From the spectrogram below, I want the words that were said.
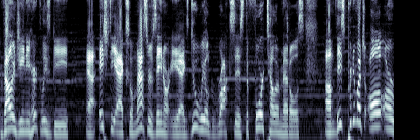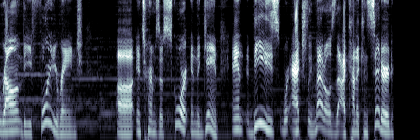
Valor Genie, Hercules B, uh, HD Axel, Master Xehanort EX, Dual Wield Roxas, the Foreteller medals. Um, these pretty much all are around the 40 range uh, in terms of score in the game. And these were actually medals that I kind of considered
